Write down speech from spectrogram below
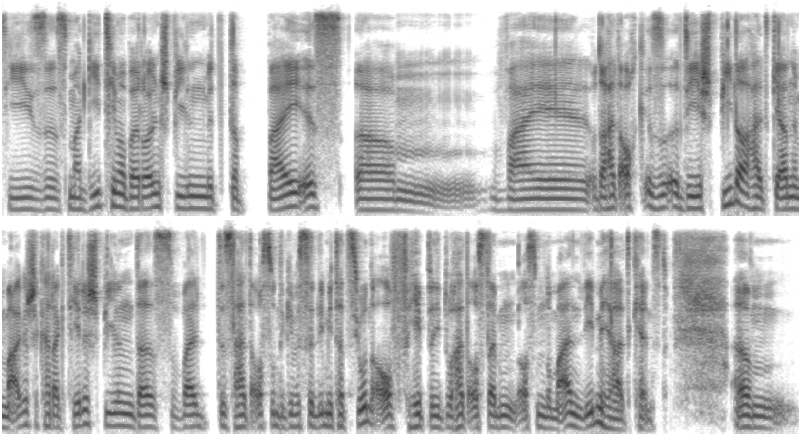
dieses Magie-Thema bei Rollenspielen mit dabei bei ist, ähm, weil, oder halt auch die Spieler halt gerne magische Charaktere spielen, das, weil das halt auch so eine gewisse Limitation aufhebt, die du halt aus deinem, aus dem normalen Leben her halt kennst. Ähm,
